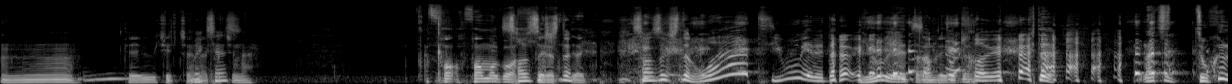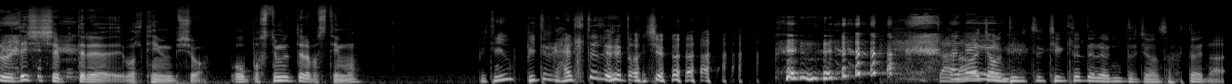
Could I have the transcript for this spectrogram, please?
Мм. Тэгээ юу гэж хэлж байгаа sense? байна. Фомог бол Сонсогч нар- яг Сонсогч нар what юу яриад байгаа юу яриад байгаа юм бэ бэ? Наач зөвхөн relationship дээр бол тийм юм биш үү? Оо бус юмнууд дээр бас тийм үү? Би тийм бид нар харилцаа л яриад байгаа юм шүү. За наваа жоон чиглэл дээр өндөр жоон согтой байна.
